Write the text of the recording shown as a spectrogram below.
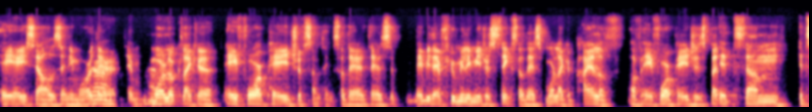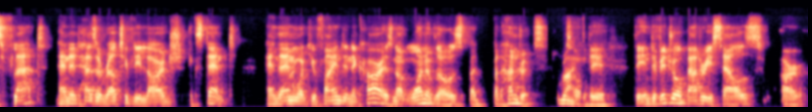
AA cells anymore. No, they're they no. more look like a A4 page of something. So there, there's maybe they're a few millimeters thick. So there's more like a pile of, of A4 pages, but it's um it's flat and it has a relatively large extent. And then what you find in a car is not one of those, but but hundreds. Right. So the the individual battery cells are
